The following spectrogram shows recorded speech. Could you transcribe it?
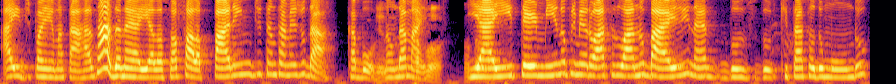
Aí, tipo, a Emma tá arrasada, né? Aí ela só fala, parem de tentar me ajudar. Acabou, Isso, não dá mais. acabou, não e dá aí termina o primeiro ato lá no baile, né? Dos, do, que tá todo mundo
